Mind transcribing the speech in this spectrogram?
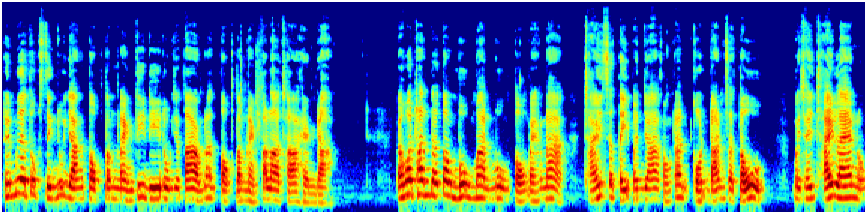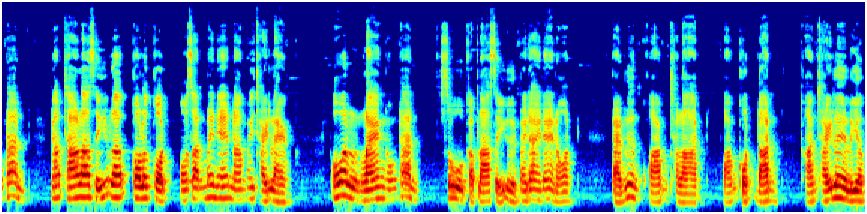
ในเมื่อทุกสิ่งทุกอย่างตกตำแหน่งที่ดีดวงชะตาของท่านตกตำแหน่งพระราชาแห่งดาบแปลว่าท่านจะต้องมุ่งมั่นมุ่งตรงไปข้างหน้า ใช้สติปัญญาของท่านกดดันศัตรูไม่ใช่ใช้แรงของท่านนะครับชาวราศีและกรกฎหมอสันไม่แนะนำให้ใช้แรง เพราะว่าแรงของท่านสู้กับราศีอื่นไม่ได้แน่นอน แต่เรื่องความฉลาด ความกดดัน การใช้เล่ห์เหลี่ยม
